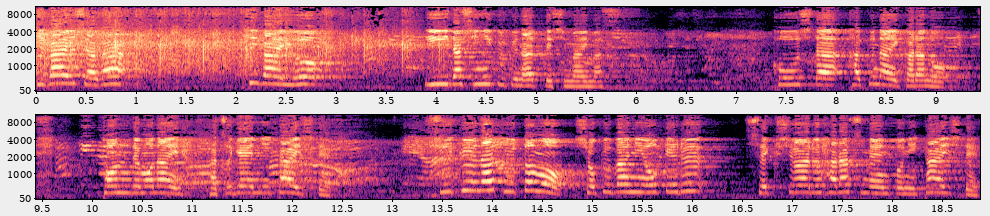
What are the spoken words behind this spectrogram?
被害者が被害を言い出しにくくなってしまいます。こうした閣内からのとんでもない発言に対して、少なくとも職場におけるセクシュアルハラスメントに対して、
